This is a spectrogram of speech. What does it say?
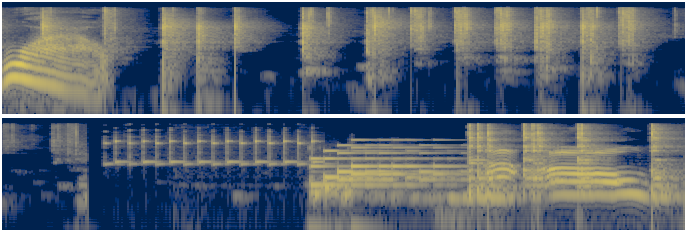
Wow! Uh-oh!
